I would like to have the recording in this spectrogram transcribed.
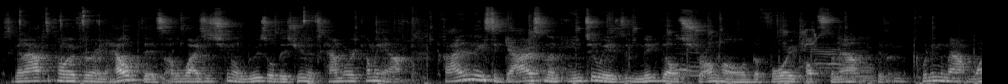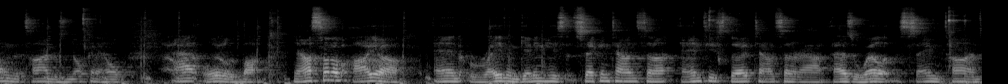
he's going to have to come over and help this. Otherwise, he's just going to lose all these units. Cavalry coming out. Kind of needs to garrison them into his Migdol stronghold before he pops them out. Because putting them out one at a time is not going to help at all. But now Son of Aya and Raven getting his second town center and his third town center out as well at the same time.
